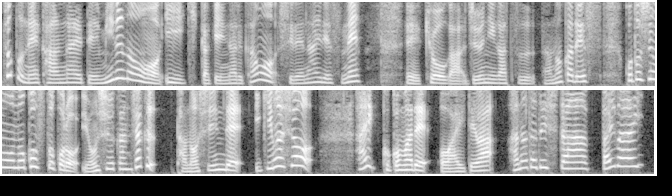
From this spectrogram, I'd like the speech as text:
ちょっとね、考えてみるのもいいきっかけになるかもしれないですね。えー、今日が12月7日です。今年も残すところ4週間弱、楽しんでいきましょう。はい、ここまでお相手は花田でした。バイバイ。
